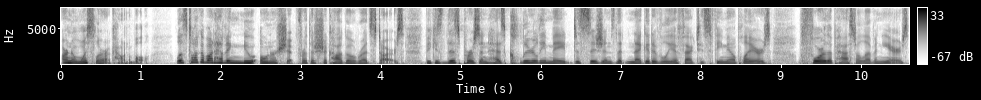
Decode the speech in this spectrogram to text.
Arnim Whisler accountable. Let's talk about having new ownership for the Chicago Red Stars because this person has clearly made decisions that negatively affect his female players for the past 11 years.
